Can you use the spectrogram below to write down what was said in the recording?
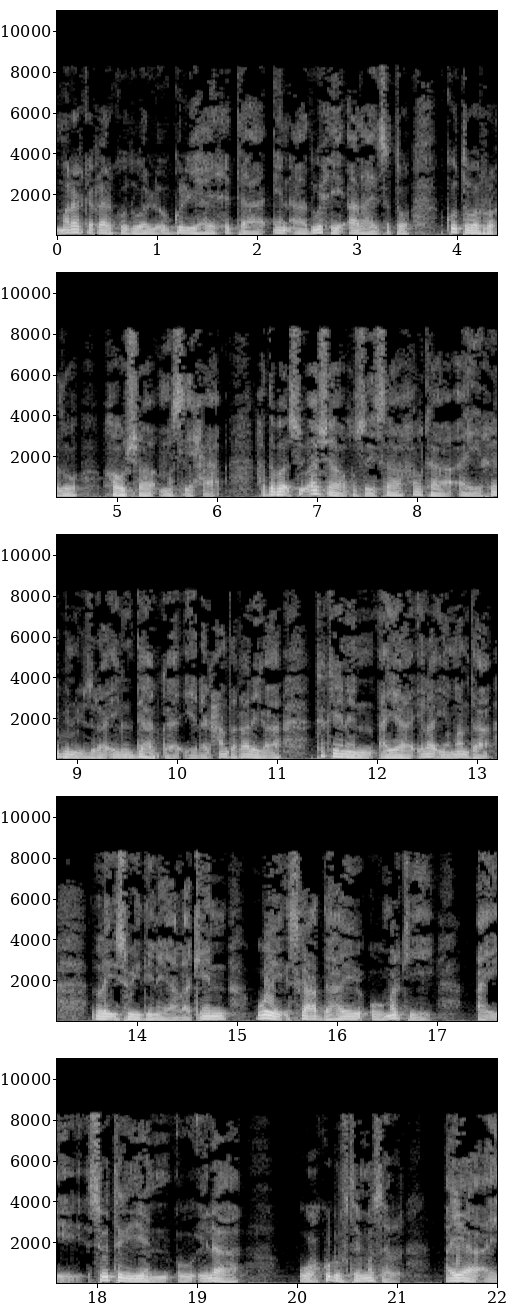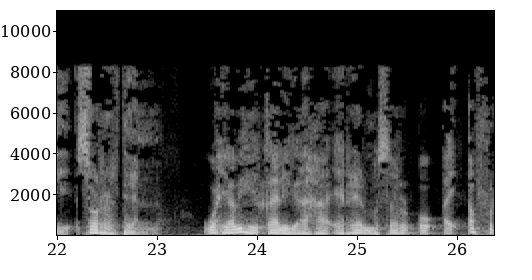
Mararka qaarkood waa la ogol yahay xitaa in aad wixii aad haysato ku tabarucdo howsha masiixa. Haddaba su'aasha khusaysa halka ay reer binu israa'iil dahabka iyo dhagxaanta qaaliga ah ka keeneen ayaa ilaa iyo maanta la isweydiinaya laakiin way iska caddahay oo markii ay soo tegayeen oo ilaah wax ku dhuftay masar ayaa ay soo rarteen waxyaabihii qaaliga ahaa ee reer masar oo ay afar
